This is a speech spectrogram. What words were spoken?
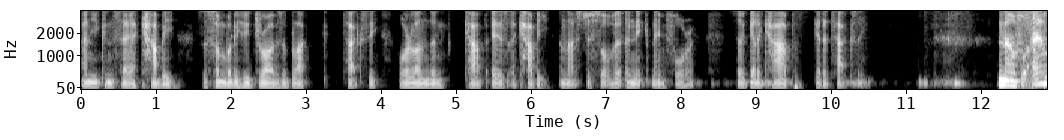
And you can say a cabbie. So somebody who drives a black taxi or a London cab is a cabbie, and that's just sort of a, a nickname for it. So get a mm. cab, get a taxi. Now for M,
